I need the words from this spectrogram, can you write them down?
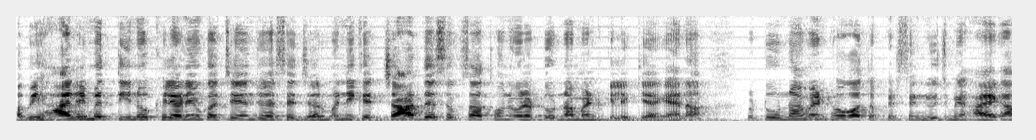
अभी हाल ही में तीनों खिलाड़ियों का चयन जो है जर्मनी के चार देशों के साथ होने वाले टूर्नामेंट के लिए किया गया है ना? तो टूर्नामेंट होगा तो फिर से न्यूज़ में आएगा।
